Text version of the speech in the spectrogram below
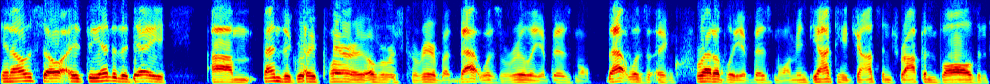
you know so at the end of the day um ben's a great player over his career but that was really abysmal. That was incredibly abysmal. I mean Diontae johnson dropping balls and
